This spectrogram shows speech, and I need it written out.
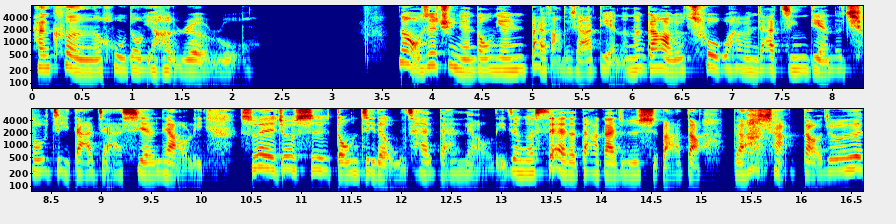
和客人的互动也很热络。那我是去年冬天拜访这家店的，那刚好就错过他们家经典的秋季大闸蟹料理，所以就是冬季的五菜单料理，整个 set 大概就是十八道，不要 吓到，就是。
